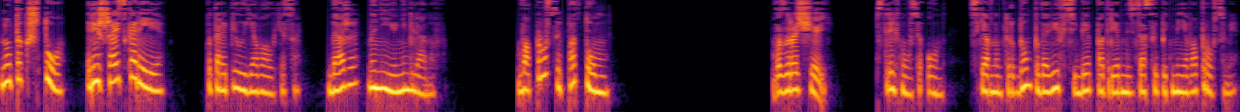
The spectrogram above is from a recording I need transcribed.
Ну так что? Решай скорее, поторопила я Валхиса, даже на нее не глянув. Вопросы потом. Возвращай, встряхнулся он, с явным трудом подавив себе потребность засыпать меня вопросами.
